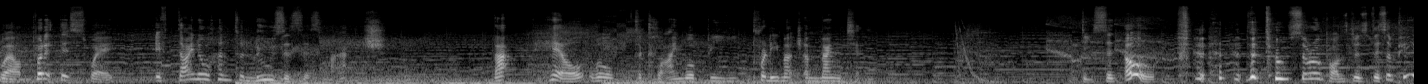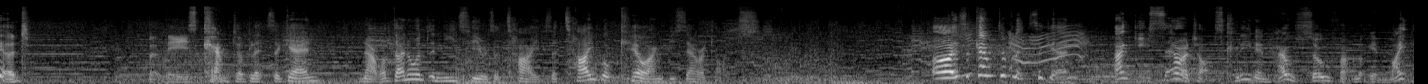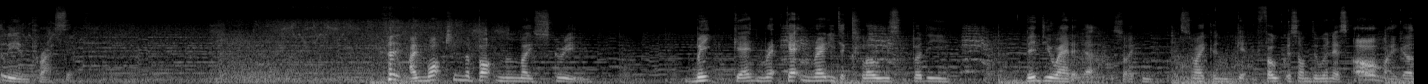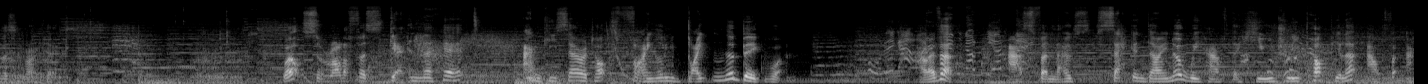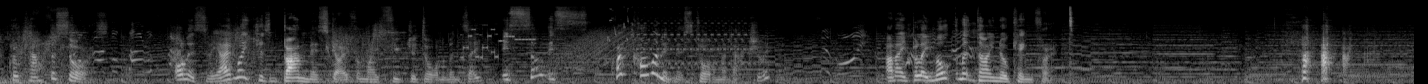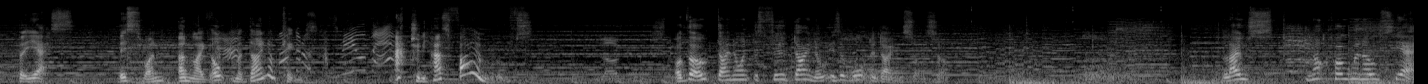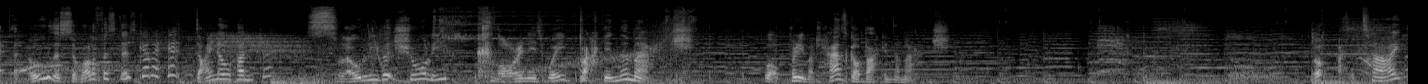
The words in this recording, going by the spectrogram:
Well, put it this way. If Dino Hunter loses this match, that hill will to climb will be pretty much a mountain. Decent. Oh! the two sauropods just disappeared! But there's counter blitz again. Now, what Dino Hunter needs here is a tie, a tie will kill Anchiceratops. Oh, it's a counter blitz again. Anchiceratops cleaning house so far, looking mightily impressive. I'm watching the bottom of my screen. Make, getting, re getting ready to close buddy video editor so I can so I can get focus on doing this. Oh my god, this is right kick. Well, Saurolophus getting the hit. Anchiceratops finally biting the big one. However, as for Louse's second dino, we have the hugely popular Alpha Acrocanthosaurus. Honestly, I might just ban this guy from my future tournaments. Eh? It's so it's quite common in this tournament, actually. And I blame Ultimate Dino King for it. but yes, this one, unlike Ultimate Dino King's, actually has fire moves. Although Dino Hunter's third dino is a water dinosaur, so. Louse, not home and yet. Oh, the Saurolophus does get a hit. Dino Hunter, slowly but surely, clawing his way back in the match. Well, pretty much has got back in the match. Oh, that's a tie.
